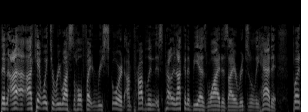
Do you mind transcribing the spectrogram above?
then I, I can't wait to rewatch the whole fight and rescore it. I'm probably it's probably not going to be as wide as I originally had it, but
